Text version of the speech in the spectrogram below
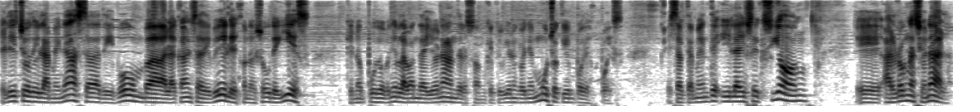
el hecho de la amenaza de bomba a la cancha de Vélez con el show de Yes, que no pudo venir la banda de John Anderson, que tuvieron que venir mucho tiempo después. Exactamente, y la inyección eh, al rock nacional,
